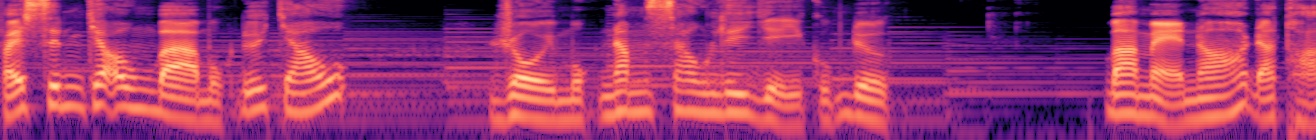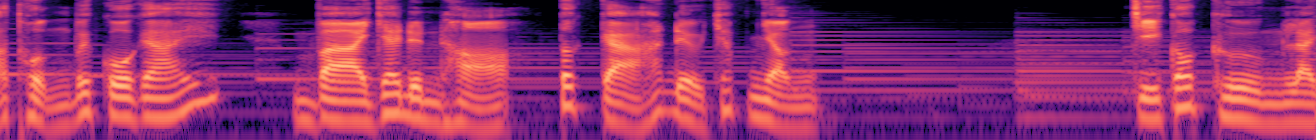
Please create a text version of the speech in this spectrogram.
phải sinh cho ông bà một đứa cháu. Rồi một năm sau ly dị cũng được. Ba mẹ nó đã thỏa thuận với cô gái và gia đình họ tất cả đều chấp nhận. Chỉ có cường là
